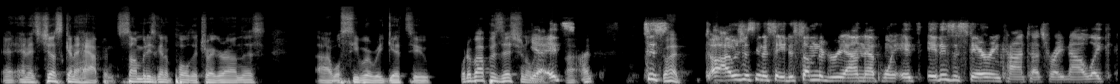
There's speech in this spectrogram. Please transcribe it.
and, and it's just going to happen. Somebody's going to pull the trigger on this. Uh, we'll see where we get to. What about positional? Yeah, it's. Uh, just, go ahead. I was just going to say, to some degree, on that point, it's it is a staring contest right now. Like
